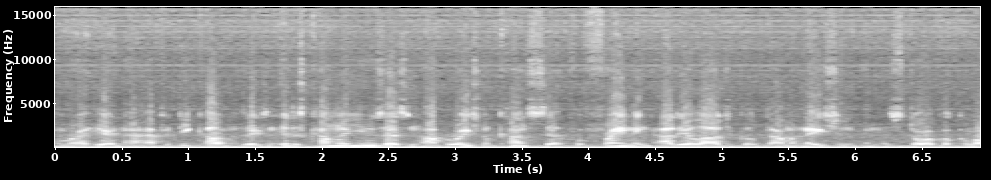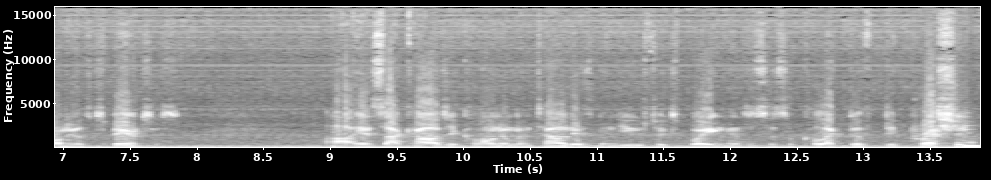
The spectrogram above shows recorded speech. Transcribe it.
I'm right here now after decolonization, it is commonly used as an operational concept for framing ideological domination and historical colonial experiences. Uh, in psychology, colonial mentality has been used to explain instances of collective depression.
